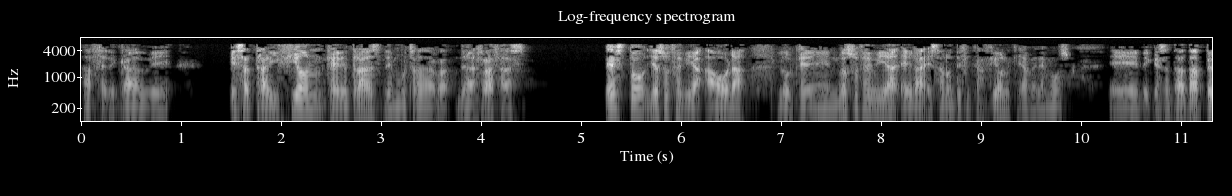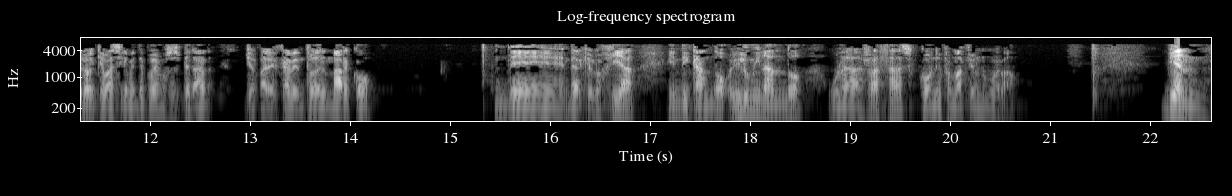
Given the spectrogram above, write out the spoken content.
acerca de esa tradición que hay detrás de muchas de las razas esto ya sucedía ahora. Lo que no sucedía era esa notificación, que ya veremos eh, de qué se trata, pero que básicamente podemos esperar que aparezca dentro del marco de, arqueología, indicando o iluminando una de las razas con información nueva. Bien,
